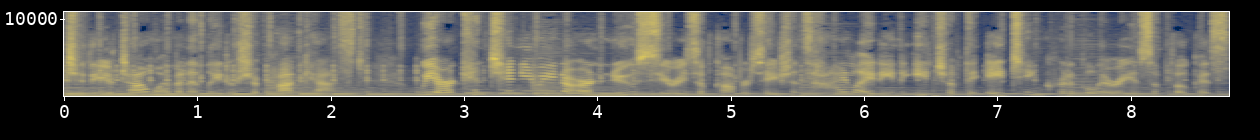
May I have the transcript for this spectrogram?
to the Utah Women in Leadership Podcast. We are continuing our new series of conversations highlighting each of the 18 critical areas of focus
